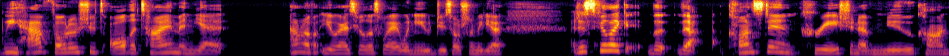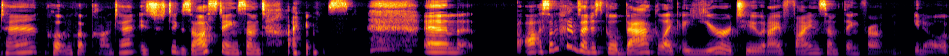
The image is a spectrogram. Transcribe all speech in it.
we have photo shoots all the time, and yet I don't know if you guys feel this way when you do social media I just feel like the the constant creation of new content, quote unquote content, is just exhausting sometimes. and uh, sometimes I just go back like a year or two and I find something from, you know, a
